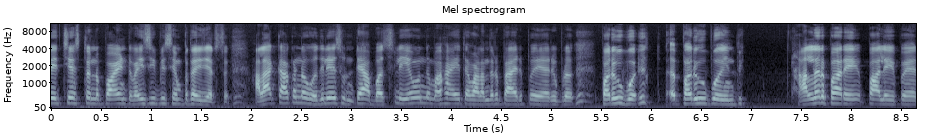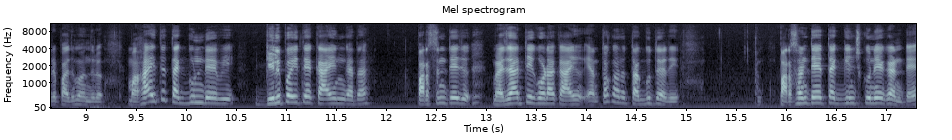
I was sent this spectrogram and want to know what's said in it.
రేట్ చేస్తున్న పాయింట్ వైసీపీ సింపతైజర్స్ అలా కాకుండా వదిలేసి ఉంటే ఆ బస్సులో ఏముంది? మహా అయితే వాళ్ళందరూ పారిపోయారు. ఇప్పుడు పరుగు పరుగు పోయింది. అల్లరి పారే పాలైపోయారు పది మందిలో. మహా అయితే తగ్గుండేవి. గెలుపు అయితే ఖాయం కదా. పర్సంటేజ్ మెజార్టీ కూడా ఖాయం. ఎంతో కొంత తగ్గుతుంది. పర్సంటేజ్ తగ్గించుకునే కంటే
